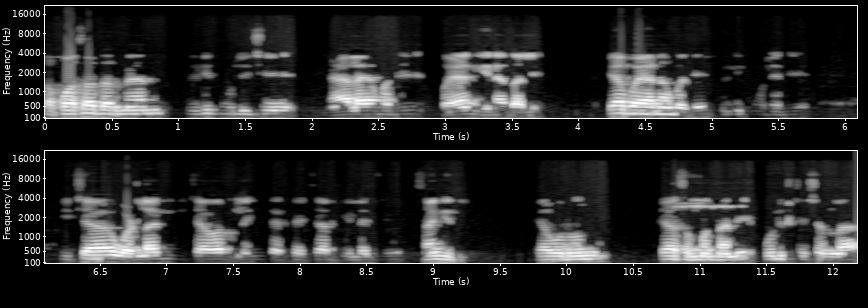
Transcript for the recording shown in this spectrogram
तपासादरम्यान पीडित मुलीचे न्यायालयामध्ये बयान घेण्यात आले. त्या बयानामध्ये पीडित मुलीने तिच्या वडिलांनी तिच्यावर लैंगिक अत्याचार केल्याचे सांगितले. त्यावरून त्या संबंधाने पोलीस स्टेशनला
